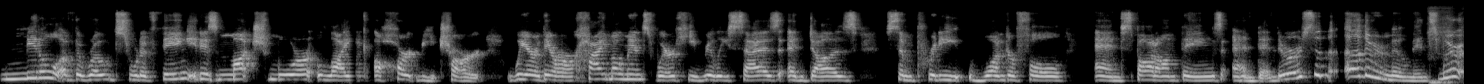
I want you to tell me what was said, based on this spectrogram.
middle of the road sort of thing. It is much more like a heartbeat chart where there are high moments where he really says and does some pretty wonderful and spot on things. And then there are some other moments where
